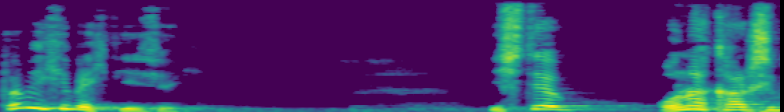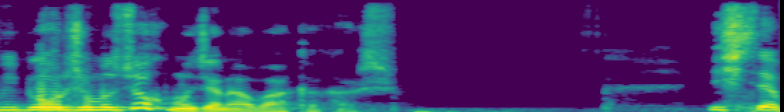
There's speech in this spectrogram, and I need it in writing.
Tabii ki bekleyecek. İşte ona karşı bir borcumuz yok mu Cenab-ı Hakk'a karşı? İşte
